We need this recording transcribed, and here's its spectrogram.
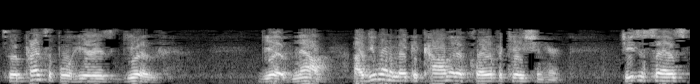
So the principle here is give. Give. Now, I do want to make a comment of clarification here. Jesus says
